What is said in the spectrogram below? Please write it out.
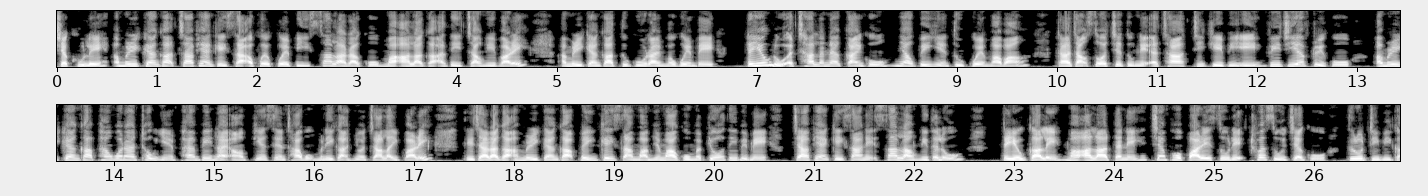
ယခုလေအမေရိကန်ကကြားဖြန့်ကိစ္စအဖွဲ့ဖွဲ့ပြီးဆလာတာကိုမအားလာကအသေးကြောင်းနေပါတယ်အမေရိကန်ကသူကိုယ်တိုင်မဝင်ပဲတရုတ်လိုအခြားလက်နက်ကင်ကိုမြောက်ပေးရင်သူကွဲမှာပါဒါကြောင့်စောချစ်သူနဲ့အခြား DKBA VGF တွေကိုအမေရိကန်ကဖမ်းဝရမ်းထုတ်ရင်ဖမ်းပေးနိုင်အောင်ပြင်ဆင်ထားဖို့မနေ့ကညွှန်ကြားလိုက်ပါတယ်။ဒေကြတာကအမေရိကန်ကဘိန်းကိစ္စမှာမြန်မာကိုမပြောသေးပေမဲ့ကြားဖြန့်ကိစ္စနဲ့ဆလောင်နေတယ်လို့ တရုတ်ကလည်းမအားလာတက်နဲ့ကြံ့ဖို့ပါတယ်ဆိုတဲ့ထွက်ဆိုချက်ကိုသူတို့ TV က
